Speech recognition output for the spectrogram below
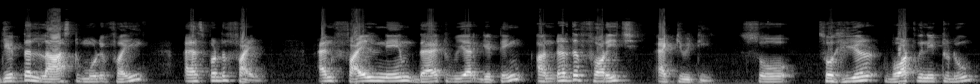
get the last modify as per the file. And file name that we are getting under the for each activity. So so here what we need to do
